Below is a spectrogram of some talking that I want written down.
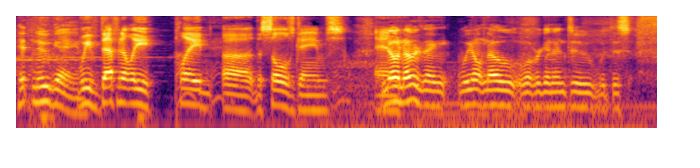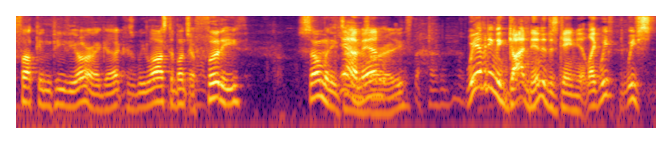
Hit new game. we've definitely played uh, the Souls games. And You know another thing, we don't know what we're getting into with this fucking PVR I got because we lost a bunch of footy so many times Yeah, man. already. we haven't even gotten into this game yet. Like we've we've s-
